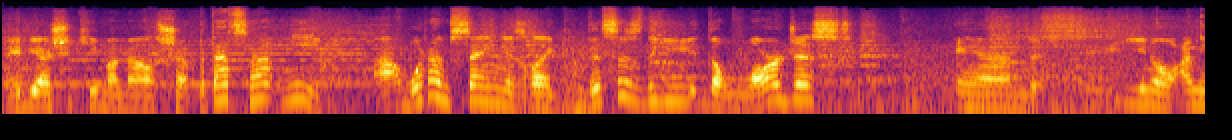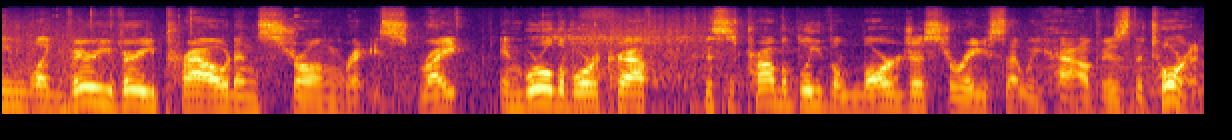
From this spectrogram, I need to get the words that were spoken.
Maybe I should keep my mouth shut, but that's not me. Uh, what I'm saying is, like, this is the, the largest and you know, I mean, like, very, very proud and strong race, right? In World of Warcraft, this is probably the largest race that we have is the Tauren.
